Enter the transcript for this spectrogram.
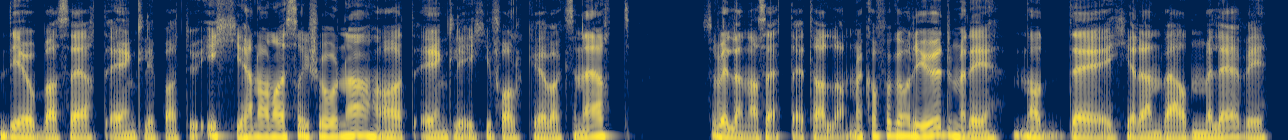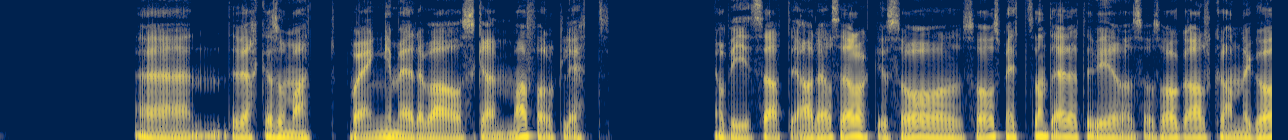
De er jo basert egentlig på at du ikke har noen restriksjoner, og at egentlig ikke folk er vaksinert. Så vil en ha sett de tallene. Men hvorfor går de ut med de, når det er ikke den verden vi lever i? Eh, det virker som at poenget med det var å skremme folk litt og vise at ja, der ser dere, så, så smittsomt er dette viruset, og så galt kan det gå.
